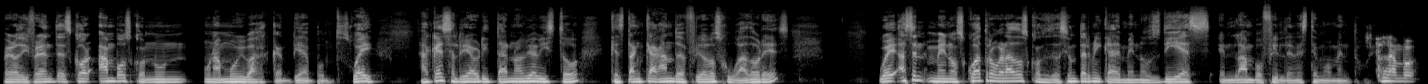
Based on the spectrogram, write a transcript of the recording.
pero diferente score, ambos con un, una muy baja cantidad de puntos. Güey, Acá de salir ahorita, no había visto que están cagando de frío los jugadores. Güey, hacen menos 4 grados con sensación térmica de menos 10 en Lambo Field en este momento. Lambo.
